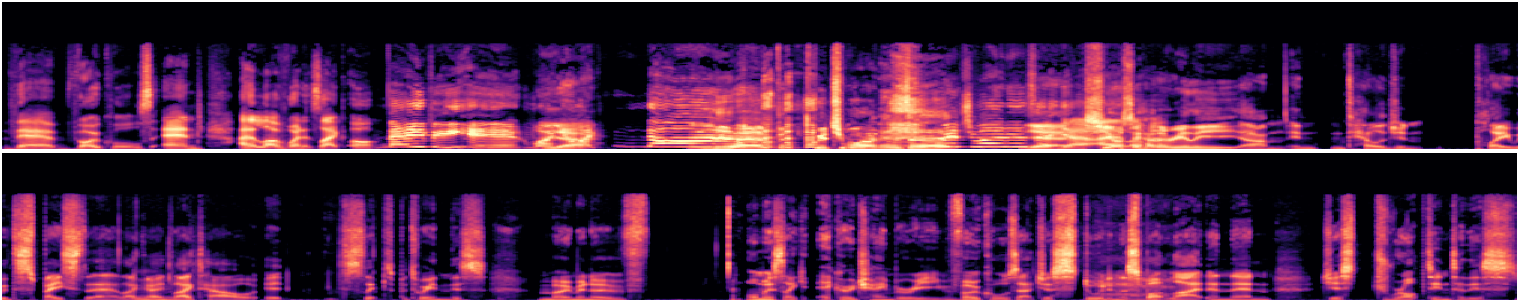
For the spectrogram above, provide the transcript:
their vocals, and I love when it's like, oh, maybe it. When Yeah. you're like, no. yeah, but which one is it? Which one is yeah, it? Yeah, she I also had it. a really um, in- intelligent play with space there. Like I Mm. liked how it slipped between this moment of almost like echo chambery vocals that just stood in the spotlight and then just dropped into this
